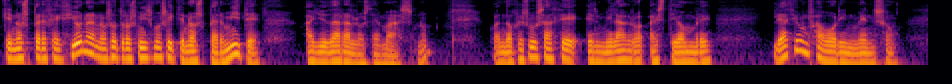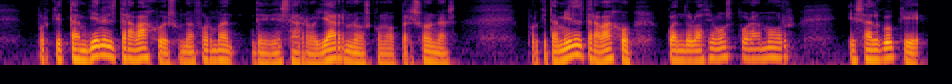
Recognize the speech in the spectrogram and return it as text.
que nos perfecciona a nosotros mismos y que nos permite ayudar a los demás. ¿no? Cuando Jesús hace el milagro a este hombre, le hace un favor inmenso, porque también el trabajo es una forma de desarrollarnos como personas, porque también el trabajo, cuando lo hacemos por amor, es algo que,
